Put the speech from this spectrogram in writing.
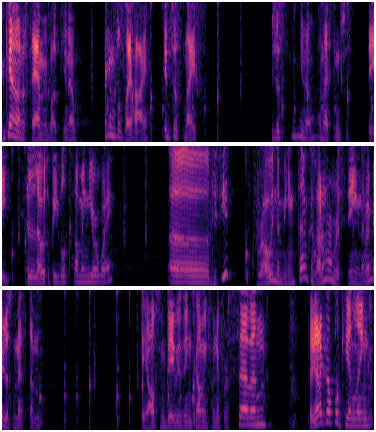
You can't understand me, but, you know, I can still say hi. It's just nice. It's just, you know, a nice thing to just say hello to people coming your way. Uh, did these grow in the meantime? Because I don't remember seeing them. Maybe I just missed them. Okay, Austin babies incoming 24-7. We got a couple kindling.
